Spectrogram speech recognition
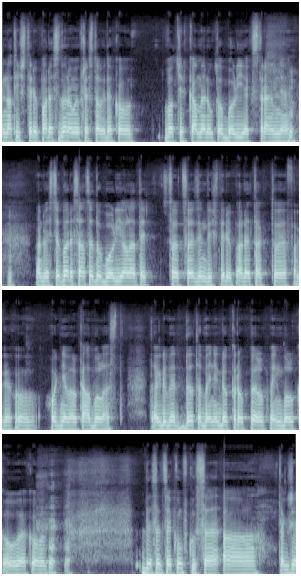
na té 450 si to nemůžu představit. Jako od těch kamenů to bolí extrémně. na 250 se to bolí, ale teď, co, co jezdím ty 4 pade, tak to je fakt jako hodně velká bolest. Tak kdyby do tebe někdo kropil paintballkou jako 10 sekund v kuse a takže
